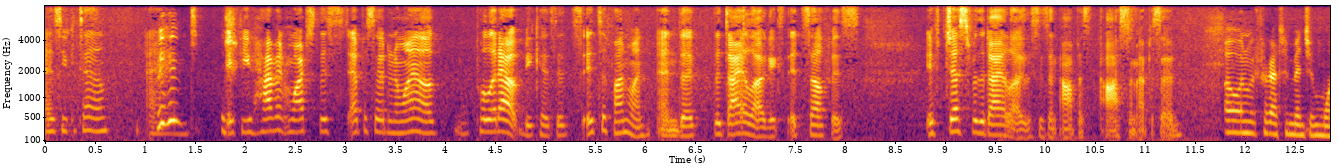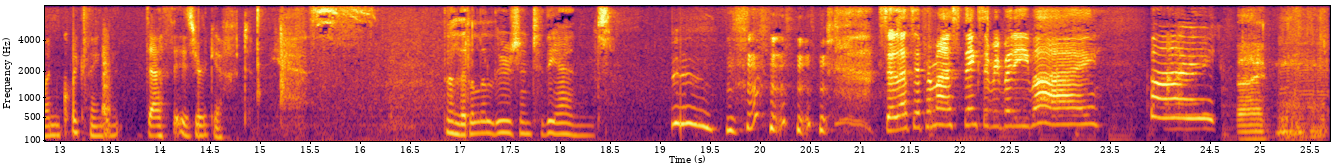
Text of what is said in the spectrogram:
as you can tell. And if you haven't watched this episode in a while, pull it out because it's it's a fun one, and the the dialogue ex- itself is. If just for the dialogue, this is an opposite, awesome episode. Oh, and we forgot to mention one quick thing. Death is your gift. Yes. The little allusion to the end. so that's it from us. Thanks, everybody. Bye. Bye. Bye.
